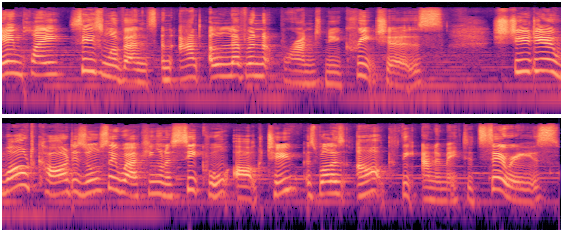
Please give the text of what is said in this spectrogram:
gameplay, seasonal events, and add 11 brand new creatures. Studio Wildcard is also working on a sequel, Ark 2, as well as Ark the Animated Series.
